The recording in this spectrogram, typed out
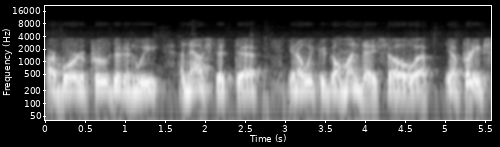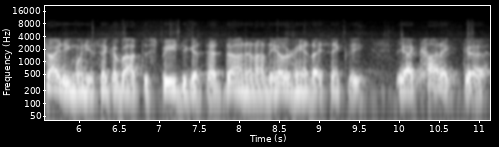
our board approved it, and we announced that uh, you know we could go Monday. So uh, you know, pretty exciting when you think about the speed to get that done. And on the other hand, I think the the iconic uh,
